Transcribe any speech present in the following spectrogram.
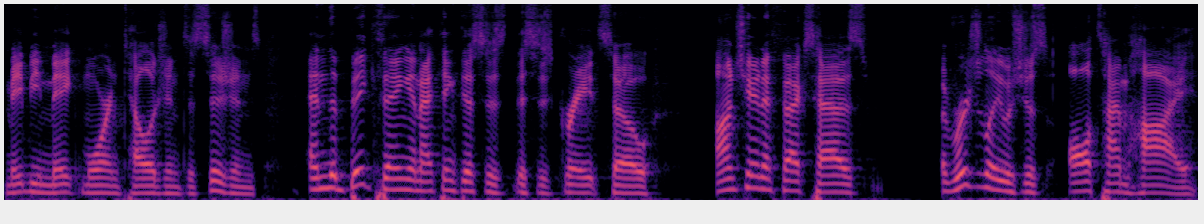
maybe make more intelligent decisions. And the big thing, and I think this is this is great. So Onchain FX has originally was just all-time high,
